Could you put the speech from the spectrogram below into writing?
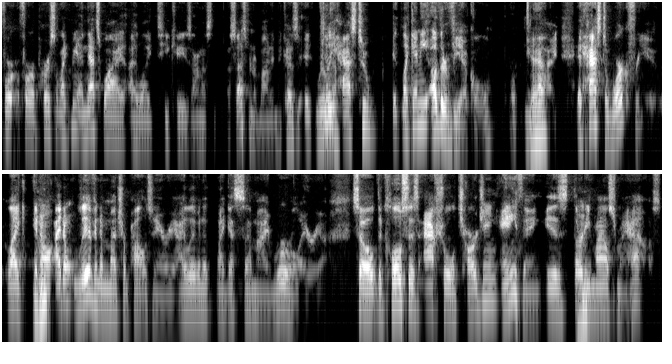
for for a person like me and that's why i like tk's honest assessment about it because it really yeah. has to it, like any other vehicle yeah. Buy, it has to work for you like you mm-hmm. know i don't live in a metropolitan area i live in a i guess semi-rural area so the closest actual charging anything is 30 mm-hmm. miles from my house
